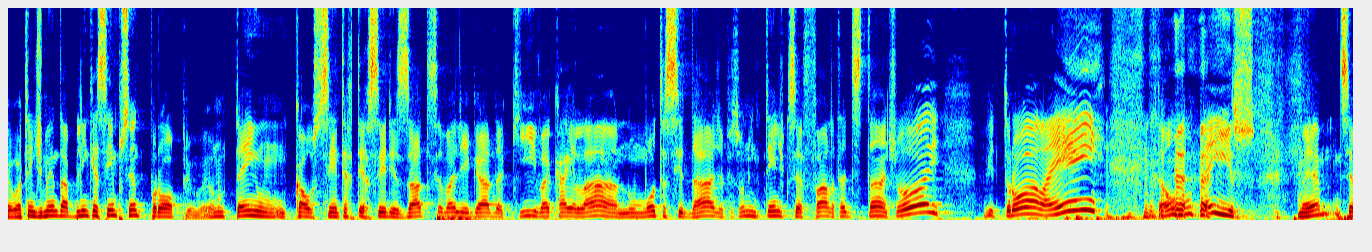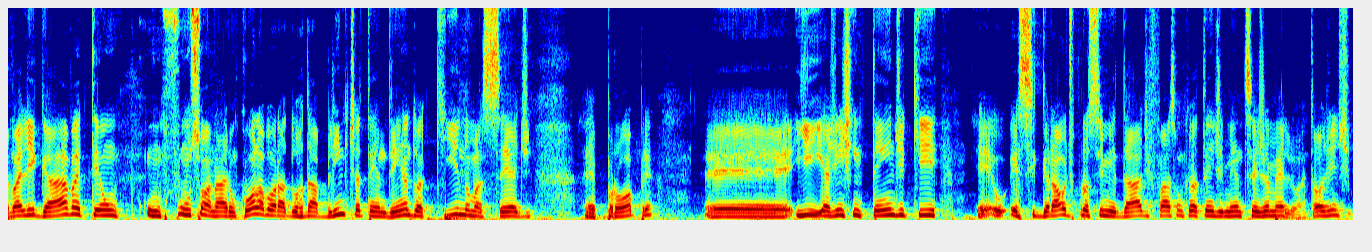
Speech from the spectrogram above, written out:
É, o atendimento da Blink é 100% próprio. Eu não tenho um call center terceirizado que você vai ligar daqui, vai cair lá numa outra cidade, a pessoa não entende o que você fala, está distante. Oi, Vitrola, hein? Então não tem isso. Né? Você vai ligar, vai ter um, um funcionário, um colaborador da Blink te atendendo aqui numa sede é, própria. É, e a gente entende que é, esse grau de proximidade faz com que o atendimento seja melhor. Então a gente,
